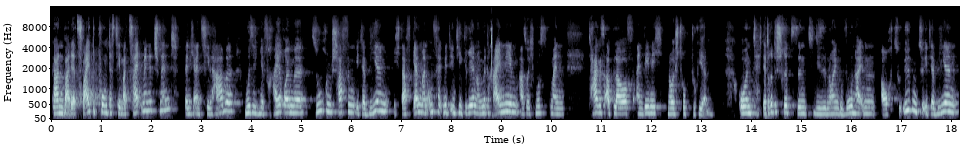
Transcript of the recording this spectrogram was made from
Dann war der zweite Punkt das Thema Zeitmanagement. Wenn ich ein Ziel habe, muss ich mir Freiräume suchen, schaffen, etablieren. Ich darf gerne mein Umfeld mit integrieren und mit reinnehmen. Also ich muss meinen Tagesablauf ein wenig neu strukturieren. Und der dritte Schritt sind diese neuen Gewohnheiten auch zu üben, zu etablieren,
